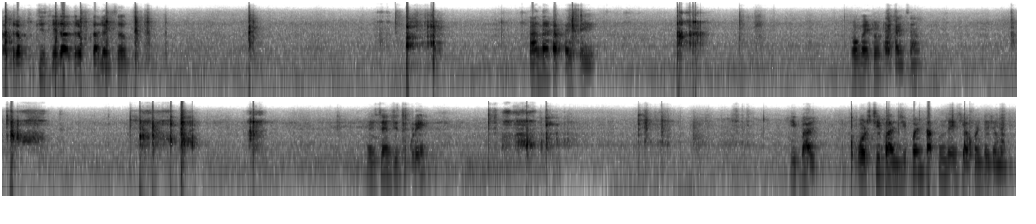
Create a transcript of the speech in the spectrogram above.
अद्रक चिसलेला अद्रक घालायचं. कांदा टाकायचा आहे. टोमॅटो टाकायचा. मिरच्यांचे तुकडे. ही भाजी गोडची भाजी पण टाकून द्यायची आपण त्याच्यामध्ये.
